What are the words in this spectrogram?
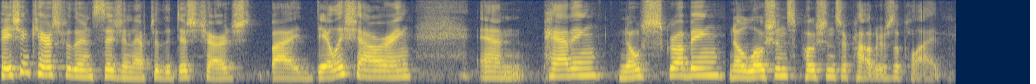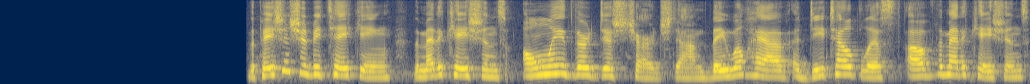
Patient cares for their incision after the discharge by daily showering and padding, no scrubbing, no lotions, potions, or powders applied. The patient should be taking the medications only they're discharged on. They will have a detailed list of the medications,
